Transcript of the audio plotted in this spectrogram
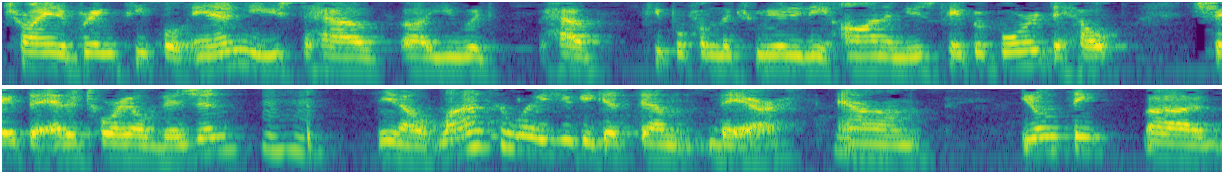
trying to bring people in. You used to have, uh, you would have people from the community on a newspaper board to help shape the editorial vision. Mm-hmm. You know, lots of ways you could get them there. Um, you don't think uh,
